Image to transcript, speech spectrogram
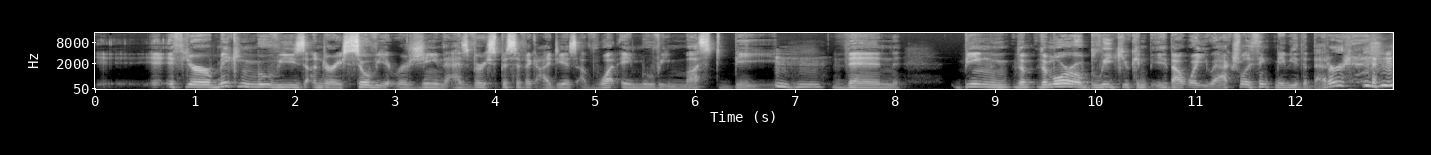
if you're making movies under a soviet regime that has very specific ideas of what a movie must be mm-hmm. then being the the more oblique you can be about what you actually think maybe the better mm-hmm.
